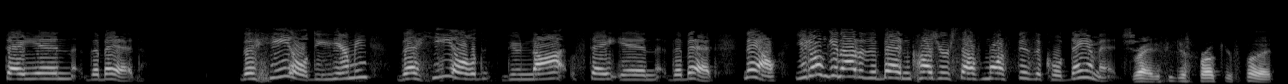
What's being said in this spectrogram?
stay in the bed. The healed, do you hear me? The healed do not stay in the bed. Now, you don't get out of the bed and cause yourself more physical damage. Right. If you just broke your foot.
